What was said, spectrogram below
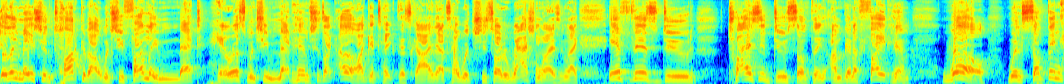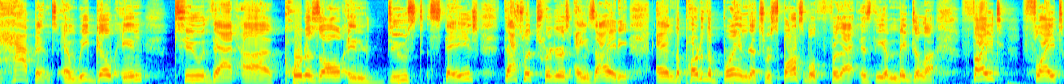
Illymation talked about when she finally met Harris, when she met him, she's like, oh, I could take this guy. That's how she started rationalizing, like, if this dude tries to do something, I'm gonna fight him. Well, when something happens and we go into that uh, cortisol-induced stage, that's what triggers anxiety. And the part of the brain that's responsible for that is the amygdala. Fight, flight,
